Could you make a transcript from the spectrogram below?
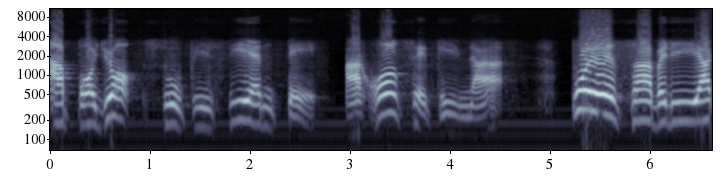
apoyó suficiente a Josefina, pues habría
